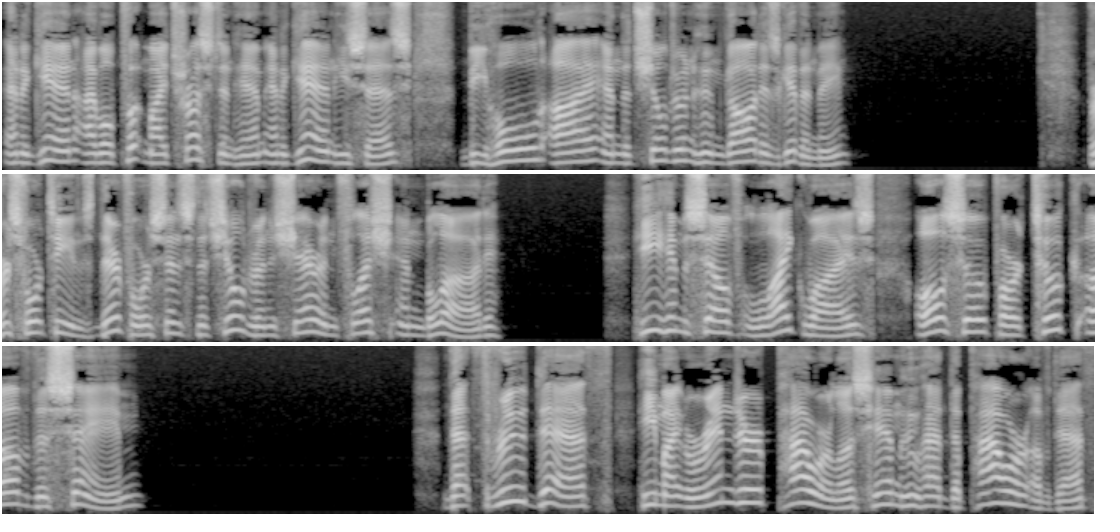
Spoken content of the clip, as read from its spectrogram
And again, I will put my trust in him. And again, he says, Behold, I and the children whom God has given me. Verse 14 Therefore, since the children share in flesh and blood, he himself likewise also partook of the same, that through death he might render powerless him who had the power of death,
